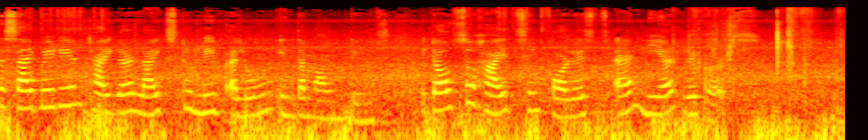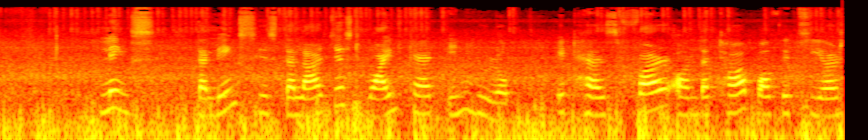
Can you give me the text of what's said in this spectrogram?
The Siberian tiger likes to live alone in the mountains. It also hides in forests and near rivers. Lynx. The lynx is the largest wild cat in Europe. It has fur on the top of its ears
